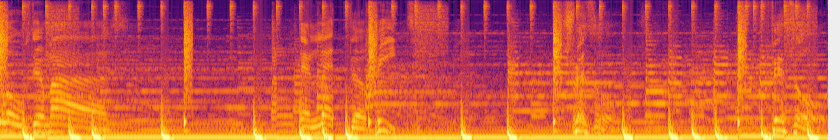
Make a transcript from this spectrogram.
close them eyes, and let the beat drizzle, fizzle,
